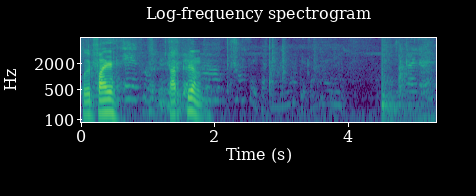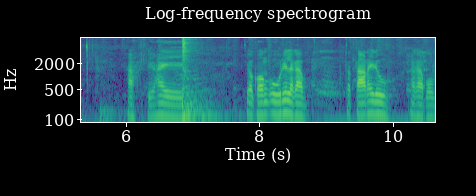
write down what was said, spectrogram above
เปิดไฟสตาร์ทเครื่อง อะเดี๋ยวให้เจ้าของอูนี่แหละครับสตาร์ทให้ดูนะครับผม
